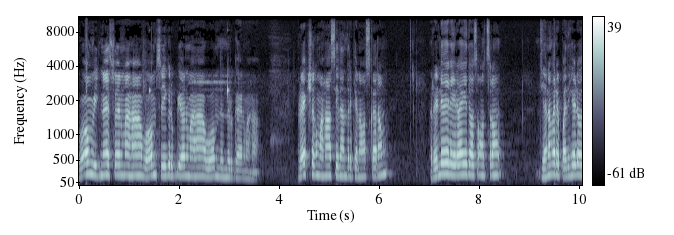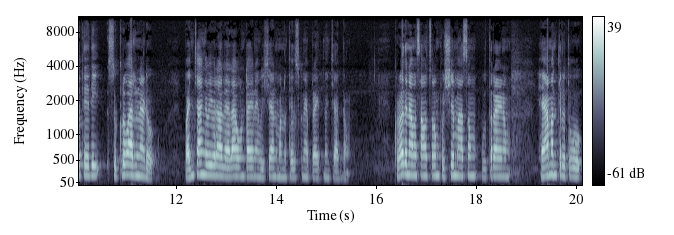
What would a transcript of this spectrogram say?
ఓం విఘ్నేశ్వర నమ ఓం శ్రీ గురుభ్యో నమ ఓం దుందుర్గాయ నమ. ప్రేక్షక మహాశీలందరికీ నమస్కారం. రెండు వేల ఇరవై ఐదవ సంవత్సరం జనవరి పదిహేడవ తేదీ శుక్రవారం నాడు పంచాంగ వివరాలు ఎలా ఉంటాయనే విషయాన్ని మనం తెలుసుకునే ప్రయత్నం చేద్దాం. క్రోధనామ సంవత్సరం పుష్యమాసం ఉత్తరాయణం హేమంత్ ఋతువు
